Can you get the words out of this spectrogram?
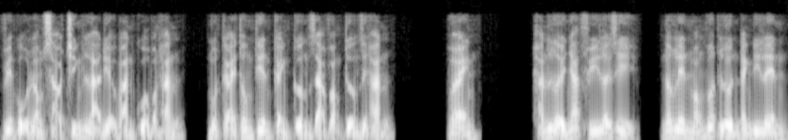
viễn cổ long xào chính là địa bàn của bọn hắn, một cái thông thiên cảnh cường giả vọng tưởng giết hắn. Vê anh. Hắn lười nhác phí lời gì, nâng lên móng vuốt lớn đánh đi lên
